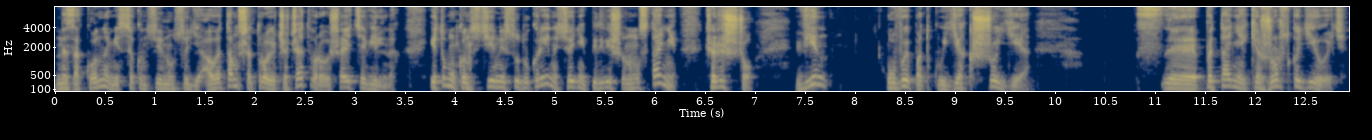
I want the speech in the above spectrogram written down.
незаконне місце Конституційному суді, але там ще троє чи четверо лишається вільних. І тому Конституційний суд України сьогодні в підвішеному стані, через що він у випадку, якщо є е, питання, яке жорстко ділить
